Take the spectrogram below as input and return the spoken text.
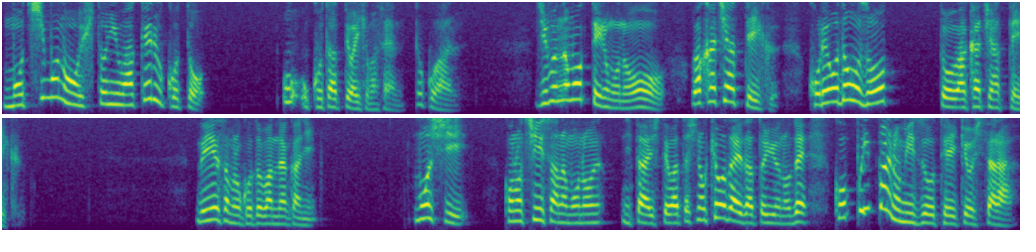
持ち物を人に分けることを怠ってはいけません。とこある。自分の持っているものを分かち合っていく。これをどうぞと分かち合っていく。でイエス様の言葉の中にもしこの小さなものに対して私の兄弟だというのでコップ一杯の水を提供したら、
